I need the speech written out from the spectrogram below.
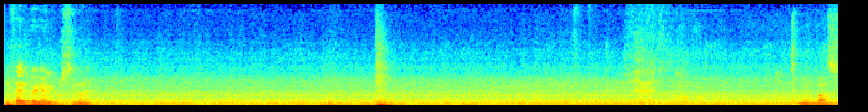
Nem fede que vai vir ali por cima, né? Não passa.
